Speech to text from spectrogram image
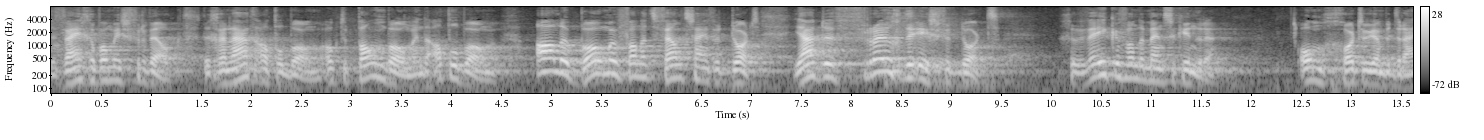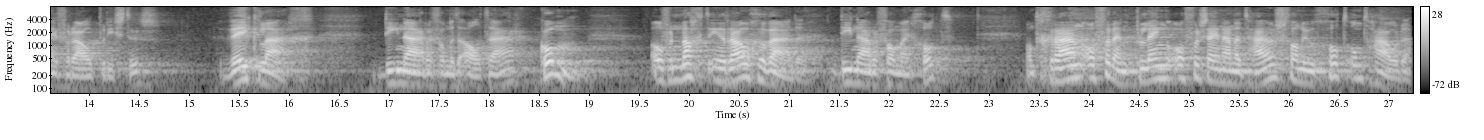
de vijgenboom is verwelkt, de granaatappelboom, ook de palmboom en de appelboom. Alle bomen van het veld zijn verdord. Ja, de vreugde is verdord. Geweken van de mensenkinderen. Omgort u een bedrijf, vrouwpriesters. Weeklaag, dienaren van het altaar. Kom, overnacht in rouwgewaden, dienaren van mijn God. Want graanoffer en plengoffer zijn aan het huis van uw God onthouden.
